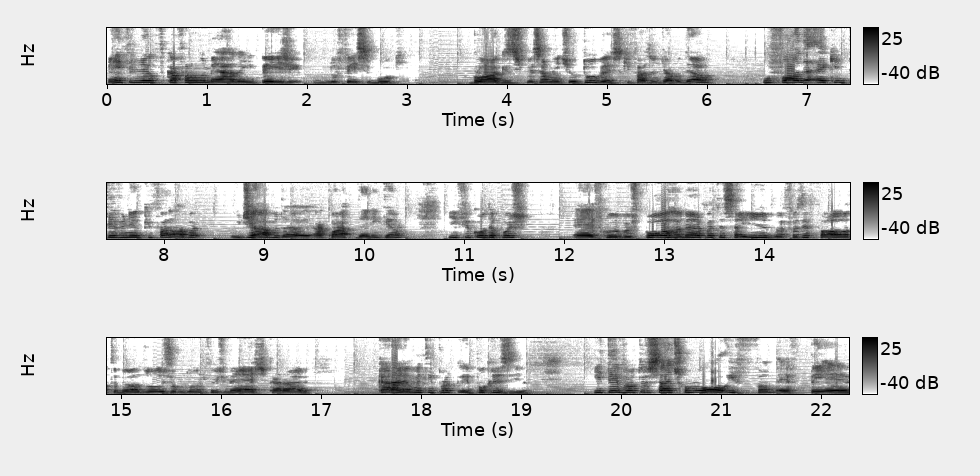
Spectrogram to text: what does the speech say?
Entre nego ficar falando merda em page do Facebook, blogs, especialmente youtubers que fazem o diabo dela, o foda é que teve nego que falava o diabo da A4 da Nintendo e ficou depois. É, ficou depois, porra, não era pra ter saído, vai fazer falta, o melhor do, jogo do ano foi Smash, caralho. Caralho, é muita hipo- hipocrisia. E teve outros sites como UOL e fan, é, é,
